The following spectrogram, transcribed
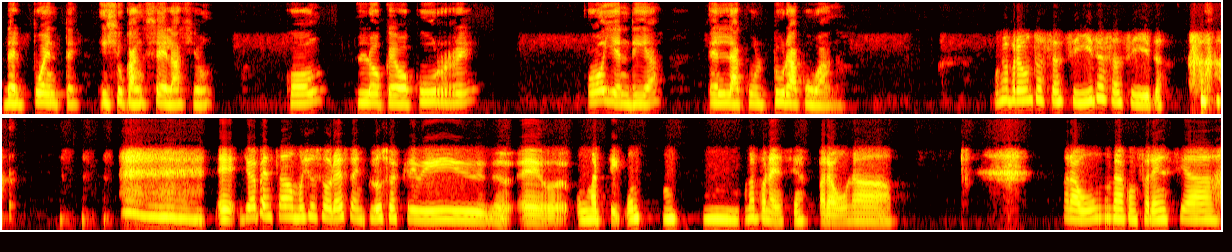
del puente y su cancelación con lo que ocurre hoy en día en la cultura cubana? Una pregunta sencillita, sencillita. Eh, yo he pensado mucho sobre eso, incluso escribí eh, un artículo, una ponencia para una para una conferencia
